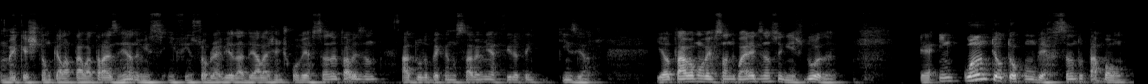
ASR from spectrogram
uma questão que ela estava trazendo, enfim, sobre a vida dela, a gente conversando, eu estava dizendo, a Duda, para quem não sabe, a minha filha tem 15 anos. E eu estava conversando com ela dizendo o seguinte, Duda, é, enquanto eu estou conversando, tá bom.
